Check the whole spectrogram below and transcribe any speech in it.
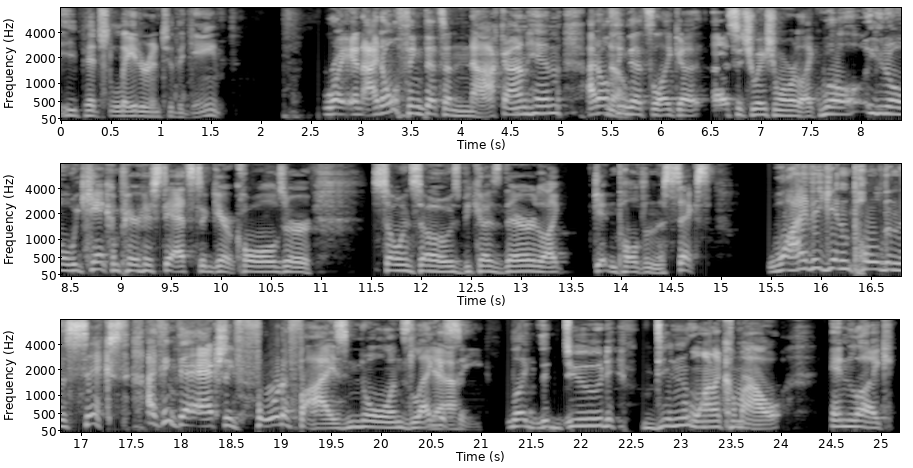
he pitched later into the game. Right. And I don't think that's a knock on him. I don't No. think that's like a, a situation where we're like, well, you know, we can't compare his stats to Gerrit Cole's or so and so's because they're like getting pulled in the sixth. Why are they getting pulled in the sixth? I think that actually fortifies Nolan's legacy. Like the dude didn't want to come out and like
